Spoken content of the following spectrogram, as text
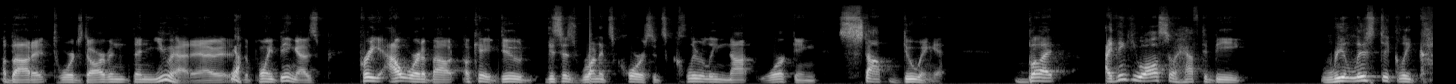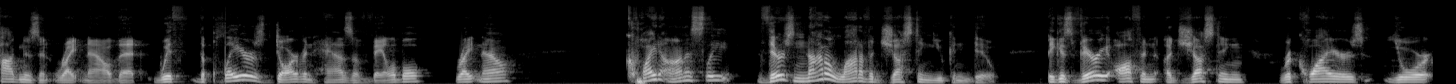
about it towards Darvin than you had. I, yeah. The point being, I was pretty outward about, okay, dude, this has run its course. It's clearly not working. Stop doing it. But I think you also have to be realistically cognizant right now that with the players Darvin has available right now, quite honestly, there's not a lot of adjusting you can do because very often adjusting requires your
